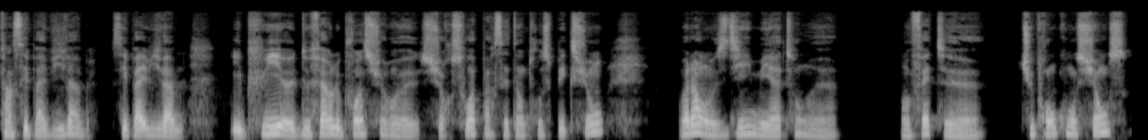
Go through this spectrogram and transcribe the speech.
enfin, c'est pas vivable. C'est pas vivable. Et puis euh, de faire le point sur sur soi par cette introspection, voilà, on se dit mais attends, en fait, tu prends conscience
